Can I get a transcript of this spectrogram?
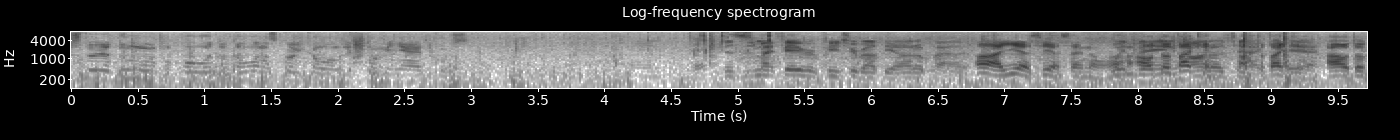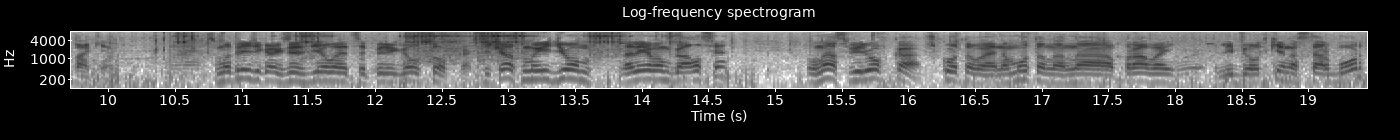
что я думаю по поводу того, насколько он легко меняет курс. This is my favorite feature about the autopilot. А, yes, yes, I know. Wind vane, Аутотакинг, auto-tack, аутотакинг, yeah. аутотакинг. Смотрите, как здесь делается переголосовка. Сейчас мы идем на левом галсе. У нас веревка шкотовая намотана на правой лебедке, на старборд.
